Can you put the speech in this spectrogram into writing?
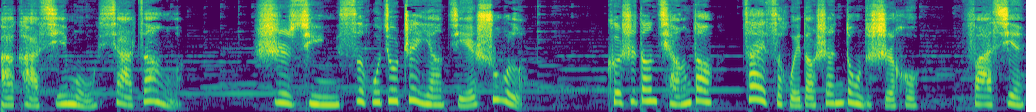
把卡西姆下葬了。事情似乎就这样结束了。可是当强盗再次回到山洞的时候，发现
